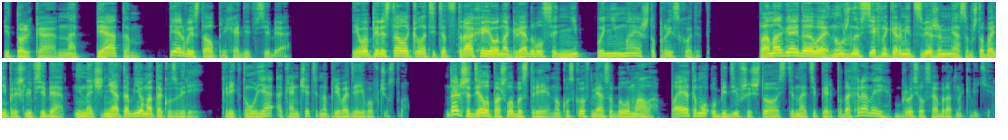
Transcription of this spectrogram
и только на пятом первый стал приходить в себя. Его перестало колотить от страха, и он оглядывался, не понимая, что происходит. «Помогай давай, нужно всех накормить свежим мясом, чтобы они пришли в себя, иначе не отобьем атаку зверей», — крикнул я, окончательно приводя его в чувство. Дальше дело пошло быстрее, но кусков мяса было мало, поэтому, убедившись, что стена теперь под охраной, бросился обратно к Вике.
